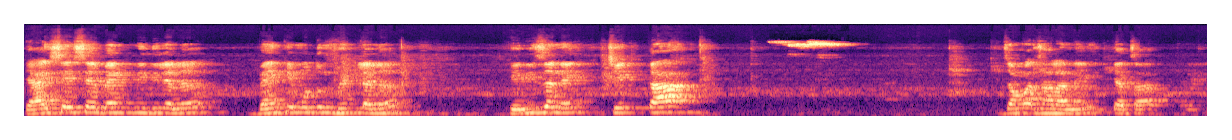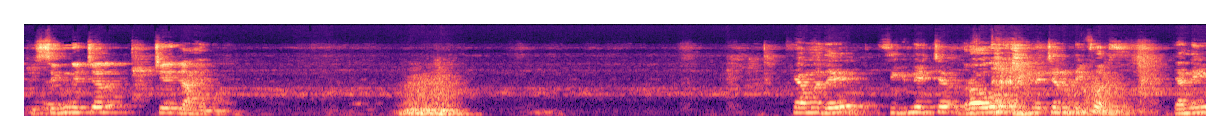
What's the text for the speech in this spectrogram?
हे I C I C I बँकने दिलेलं बँकेमधून भेटलेलं. हे रिझन आहे चेक का जमा झाला नाही त्याचा सिग्नेचर चेंज आहे म्हणून. त्यामध्ये सिग्नेचर ड्रॉवर सिग्नेचर डिफॉल्ट यांनी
